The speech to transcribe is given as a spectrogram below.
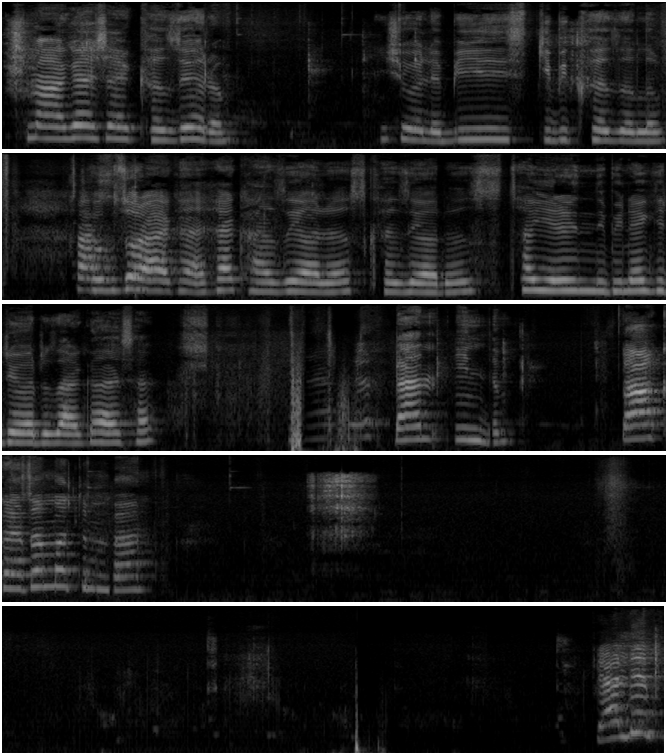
Şimdi arkadaşlar kazıyorum. Şöyle biz gibi kazalım. Çok Kastım. zor arkadaşlar. Kazıyoruz, kazıyoruz. Ta yerin dibine giriyoruz arkadaşlar. Nerede? Ben indim. Daha kazamadım ben. Geldim.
